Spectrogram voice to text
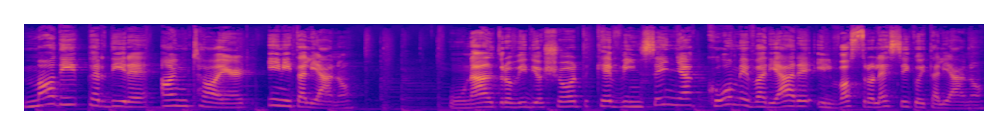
Modi per dire I'm tired in italiano. Un altro video short che vi insegna come variare il vostro lessico italiano.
